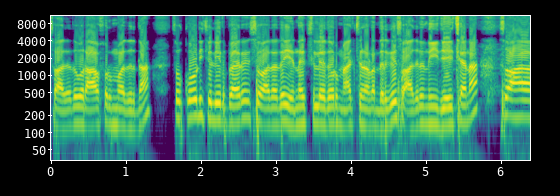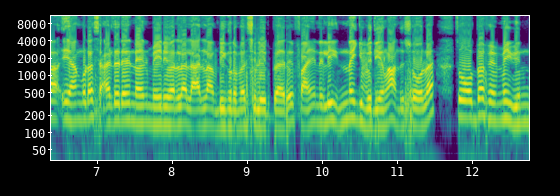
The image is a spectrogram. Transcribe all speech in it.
ஸோ அதாவது ஒரு ஆஃபர் மாதிரி தான் ஸோ கோடி சொல்லியிருப்பாரு ஸோ அதாவது என்எக்ஸில் ஏதோ ஒரு மேட்ச் நடந்திருக்கு. ஸோ அதில் நீ ஜெயிச்சேன்னா ஸோ என் கூட சாட்டர்டே நைட் மெயின் இவெண்ட்டில் விளையாடலாம் அப்படிங்கிற மாதிரி சொல்லியிருப்பாரு. ஃபைனலி இன்னைக்கு பார்த்தீங்கன்னா அந்த ஷோவில் ஸோ ஓபா ஃபேமி வின்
